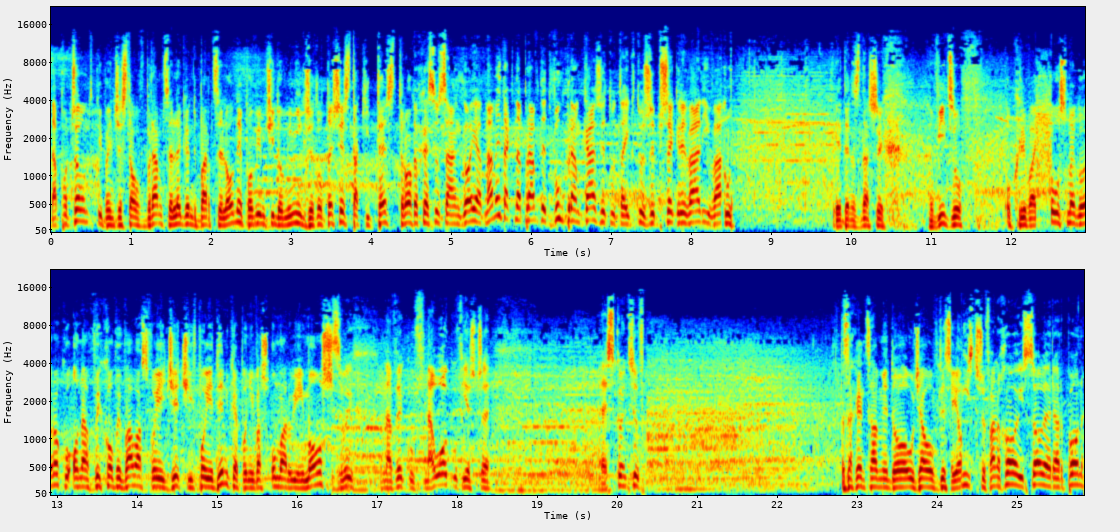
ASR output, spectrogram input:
na początku I będzie stał w bramce legend Barcelony. Powiem ci Dominik, że to też jest taki test trochę do Jesusa Angoja. Mamy tak naprawdę dwóch bramkarzy tutaj, którzy przegrywali wa- Jeden z naszych widzów ukrywa. Do ósmego roku ona wychowywała swoje dzieci w pojedynkę, ponieważ umarł jej mąż. złych nawyków, nałogów jeszcze z końców Zachęcamy do udziału w dyskusji. mistrzów Anhoi, Soler, Arpon,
